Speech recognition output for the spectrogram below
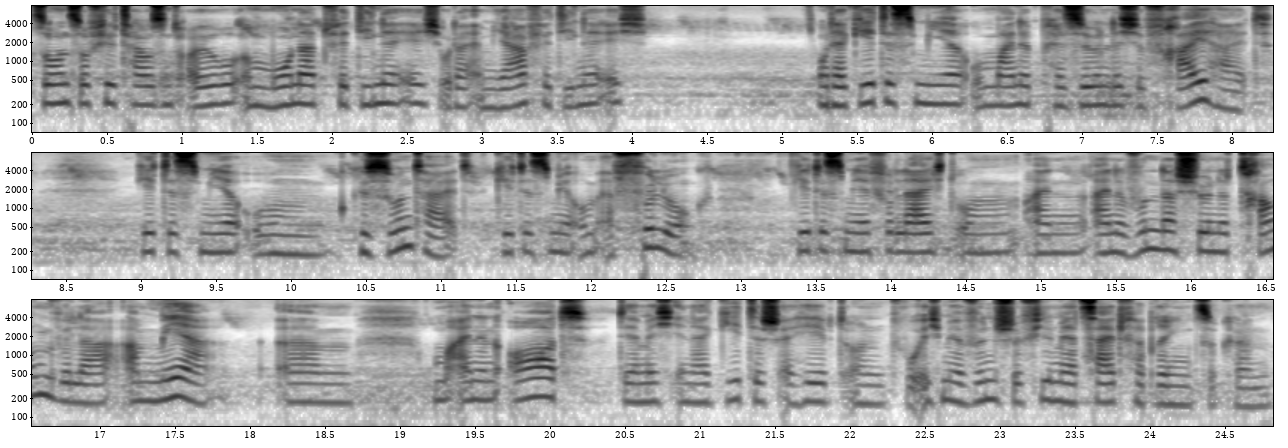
so und so viel tausend Euro im Monat verdiene ich oder im Jahr verdiene ich? Oder geht es mir um meine persönliche Freiheit? Geht es mir um Gesundheit? Geht es mir um Erfüllung? Geht es mir vielleicht um ein, eine wunderschöne Traumvilla am Meer? Ähm, um einen Ort, der mich energetisch erhebt und wo ich mir wünsche, viel mehr Zeit verbringen zu können?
